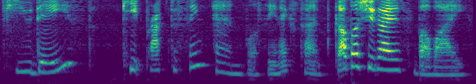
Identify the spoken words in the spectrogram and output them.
few days, keep practicing and we'll see you next time. God bless you guys. Bye-bye.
